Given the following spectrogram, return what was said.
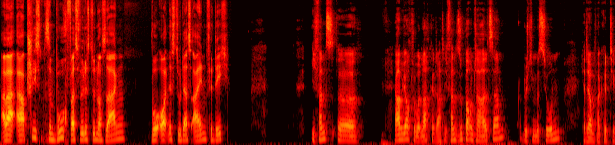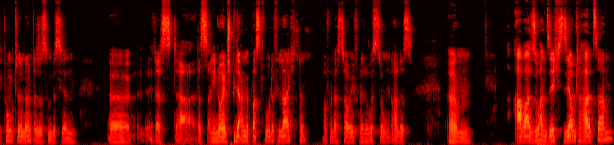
aber abschließend zum Buch, was würdest du noch sagen? Wo ordnest du das ein für dich? Ich fand's, äh, ja, habe ich auch drüber nachgedacht. Ich fand's super unterhaltsam durch die Missionen. Ich hatte ja auch ein paar Kritikpunkte, ne? Das ist so ein bisschen, äh, dass da, dass es an die neuen Spiele angepasst wurde, vielleicht, ne? Auch von der Story, von der Rüstung und alles. Ähm, aber so an sich sehr unterhaltsam.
